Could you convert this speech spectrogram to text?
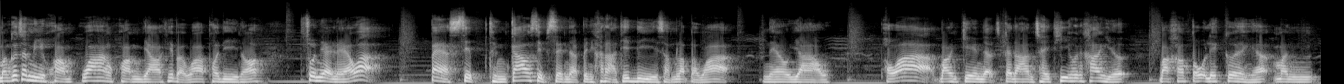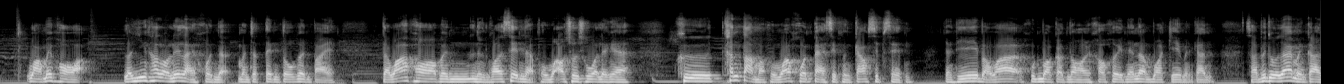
มันก็จะมีความกว้างความยาวที่แบบว่าพอดีเนาะส่วนใหญ่แล้วอะ80ถึง90 เซนเนี่ยเป็นขนาดที่ดีสำหรับแบบว่าแนวยาว เพราะว่าบางเกมเนี่ยกระดานใช้ที่ค่อนข้างเยอะ บางครั้งโต๊ะเล็กเกินอย่างเงี้ยมันวางไม่พออะแล้วยิ่งถ้าเราเล่นหลายคนเนี่ยมันจะเต็มโต๊ะเกินไป แต่ว่าพอเป็น 100 เซนเนี่ยผมเอาชัวร์ๆเลยไง คือขั้นต่ำอะผมว่าควร 80ถึง90 เซนอย่างที่แบบว่าคุณบอกกับนอยเขาเคยแนะนำบอร์ดเกมเหมือนกัน สามารถดูได้เหมือนกัน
